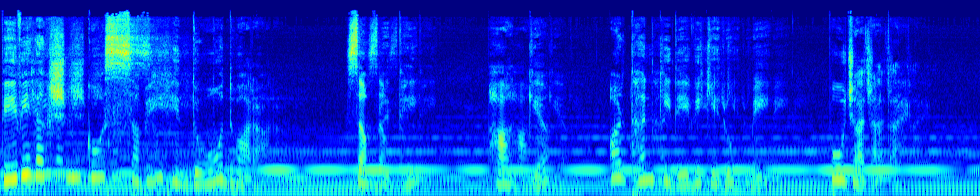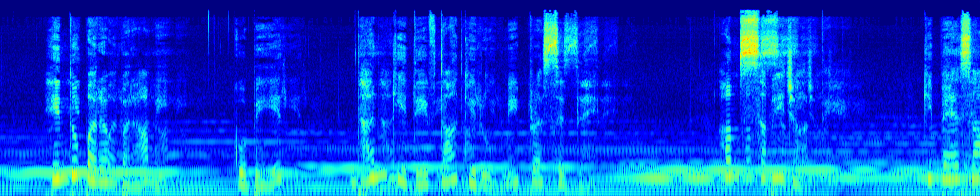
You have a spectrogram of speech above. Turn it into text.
देवी लक्ष्मी को सभी हिंदुओं द्वारा समृद्धि भाग्य और धन की देवी के रूप में पूजा जाता है। हिंदू परंपरा में कुबेर धन के देवता के रूप में प्रसिद्ध है। हम सभी जानते हैं कि पैसा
